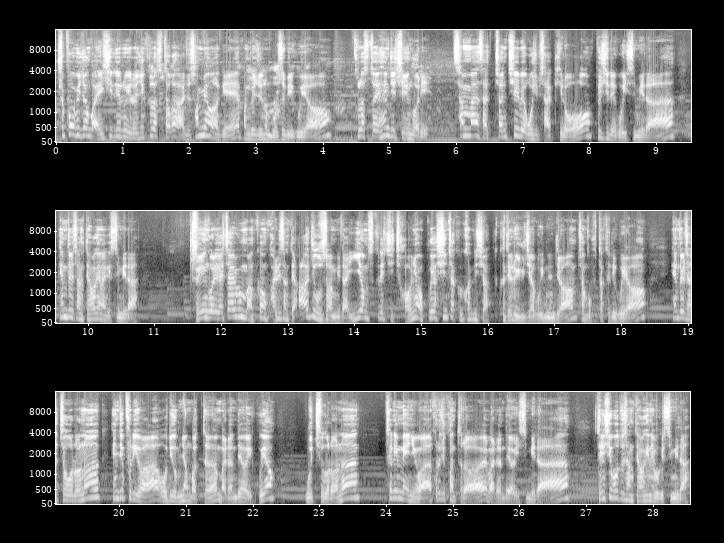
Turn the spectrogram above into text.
슈퍼비전과 LCD로 이루어진 클러스터가 아주 선명하게 반겨주는 모습이고요. 클러스터의 현재 주행거리 34,754km 표시되고 있습니다. 핸들 상태 확인하겠습니다. 주행거리가 짧은 만큼 관리 상태 아주 우수합니다. 이염 스크래치 전혀 없고요. 신차급 컨디션 그대로 유지하고 있는 점 참고 부탁드리고요. 핸들 좌측으로는 핸즈프리와 오디오 음량 버튼 마련되어 있고요. 우측으로는 트림 메뉴와 크루즈 컨트롤 마련되어 있습니다. 대시보드 상태 확인해 보겠습니다.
